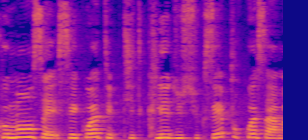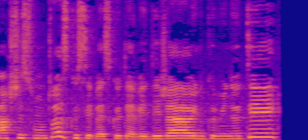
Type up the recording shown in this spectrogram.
comment, c'est quoi tes petites clés du succès? Pourquoi ça a marché selon toi? Est-ce que c'est parce que tu avais déjà une communauté?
